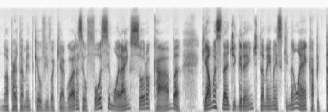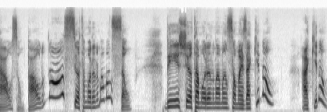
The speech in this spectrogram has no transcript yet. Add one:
no apartamento que eu vivo aqui agora, se eu fosse morar em Sorocaba, que é uma cidade grande também, mas que não é capital, São Paulo, nossa, eu tá morando numa mansão. Bicho, eu tá morando numa mansão, mas aqui não. Aqui não.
